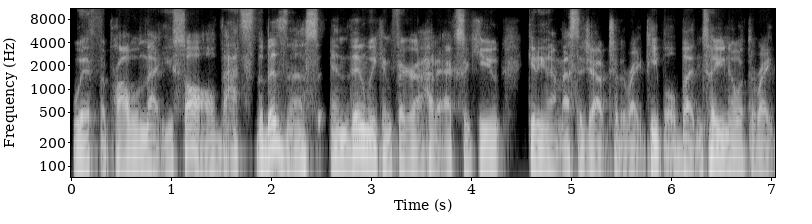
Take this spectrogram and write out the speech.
with the problem that you solve. That's the business. And then we can figure out how to execute getting that message out to the right people. But until you know what the right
